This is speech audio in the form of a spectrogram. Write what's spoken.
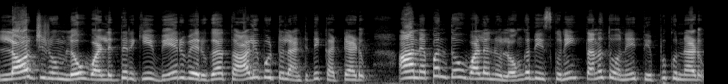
లాడ్జ్ రూమ్లో వాళ్ళిద్దరికీ వేరువేరుగా తాళిబొట్టు లాంటిది కట్టాడు. ఆ నెపంతో వాళ్ళను లొంగదీసుకుని తనతోనే తిప్పుకున్నాడు.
